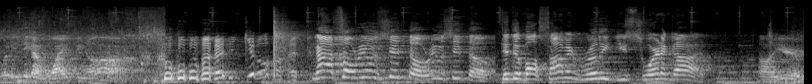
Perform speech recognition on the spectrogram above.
What do you think I'm wiping off? Oh my god. Nah, so real shit though, real shit though. Did the balsamic really, you swear to God? Oh, you're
